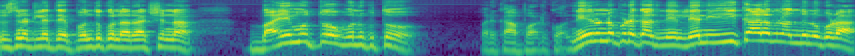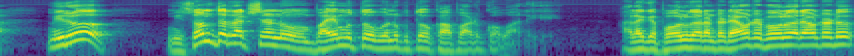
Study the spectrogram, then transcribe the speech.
చూసినట్లయితే పొందుకున్న రక్షణ భయముతో వణుకుతో మరి కాపాడుకోవాలి నేనున్నప్పుడే కాదు నేను లేని ఈ కాలంలో అందును కూడా. మీరు మీ సొంత రక్షణను భయముతో వణుకుతో కాపాడుకోవాలి. అలాగే పౌల్ గారు అంటాడు. ఏమంటాడు? పౌల్ గారు ఏమంటాడు?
